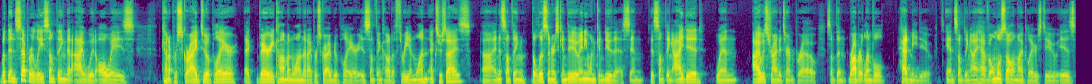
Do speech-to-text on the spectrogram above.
But then separately, something that I would always kind of prescribe to a player, a very common one that I prescribe to a player is something called a three in one exercise. Uh, and it's something the listeners can do. Anyone can do this. And it's something I did when I was trying to turn pro, something Robert Linville had me do and something I have almost all of my players do is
